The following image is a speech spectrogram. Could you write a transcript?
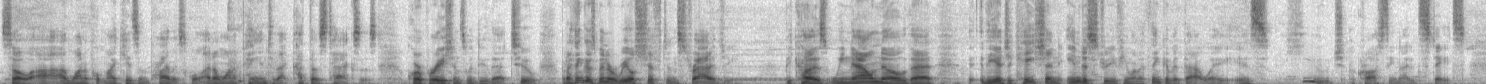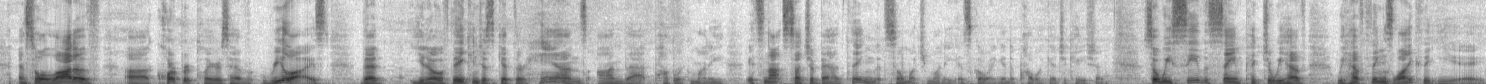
So I, I want to put my kids in private school. I don't want to pay into that, cut those taxes. Corporations would do that too. But I think there's been a real shift in strategy because we now know that the education industry, if you want to think of it that way, is huge across the United States. And so a lot of uh, corporate players have realized that you know, if they can just get their hands on that public money, it's not such a bad thing that so much money is going into public education. So we see the same picture. We have, we have things like the EA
